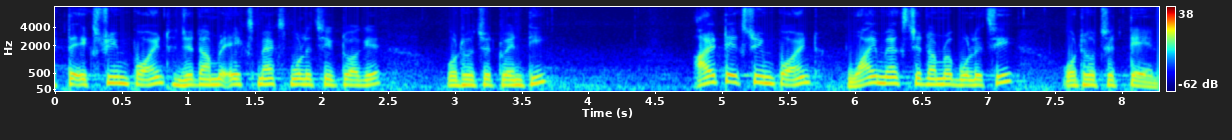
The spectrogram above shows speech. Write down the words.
একটা এক্সট্রিম পয়েন্ট যেটা আমরা এক্স ম্যাক্স বলেছি একটু আগে, ওটা হচ্ছে টোয়েন্টি আরেকটা এক্সট্রিম পয়েন্ট ওয়াই ম্যাক্স যেটা আমরা বলেছি, ওটা হচ্ছে টেন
